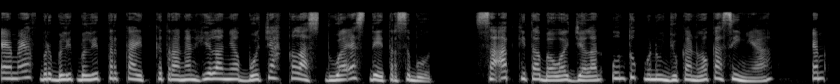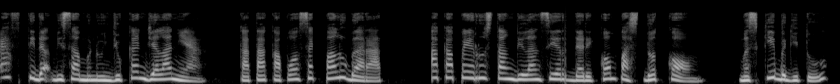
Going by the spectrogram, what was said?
MF berbelit-belit terkait keterangan hilangnya bocah kelas 2 SD tersebut. Saat kita bawa jalan untuk menunjukkan lokasinya, MF tidak bisa menunjukkan jalannya, kata Kapolsek Palu Barat, AKP Rustang dilansir dari kompas.com. Meski begitu,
